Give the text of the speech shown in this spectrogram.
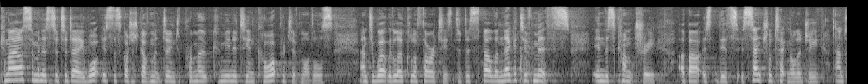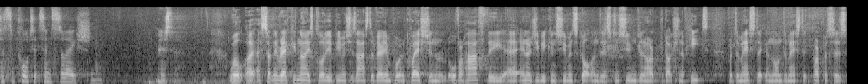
Can I ask the Minister today, what is the Scottish Government doing to promote community and cooperative models and to work with local authorities to dispel the negative myths in this country about this essential technology and to support its installation? Minister. Well, I, I certainly recognise Claudia Beamish has asked a very important question. Over half the uh, energy we consume in Scotland is consumed in our production of heat for domestic and non-domestic purposes.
